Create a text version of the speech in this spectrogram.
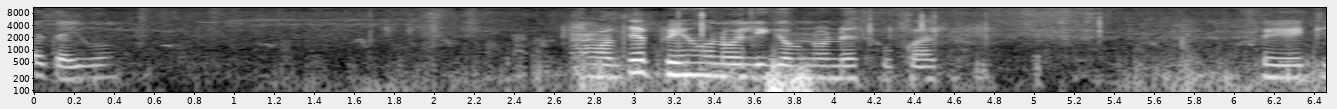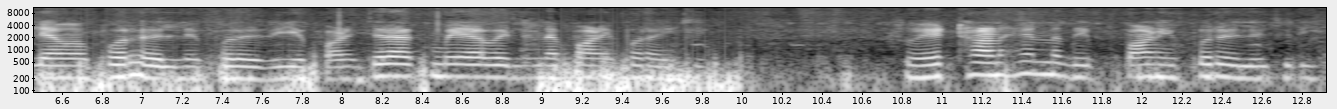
જ આવ્યો આજે ભેહોનો ઓલી ગમનો ને સુકાતું એટલે આમાં ભરાયેલ ને ભરેલ રહીએ પાણી. જરાક મેં આવે એટલે એના પાણી ભરાય છે. તો હેઠાણ હે ને પાણી ભરેલે જ રહી.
